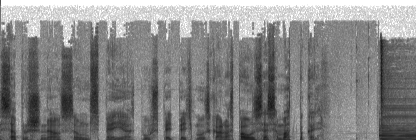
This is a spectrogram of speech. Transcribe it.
saprašanās un spējās būs pēc, pēc muzikālās pauzes. Esam atpakaļ. Jo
